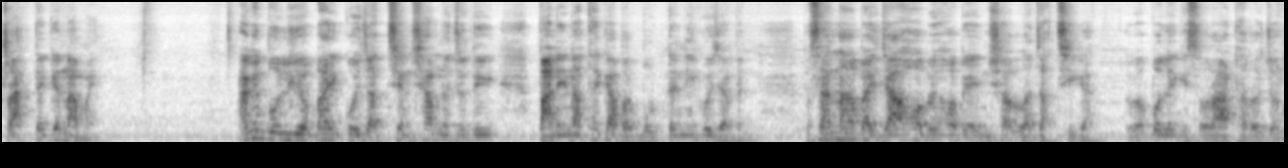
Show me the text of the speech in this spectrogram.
ট্রাক থেকে নামায়। আমি বলিও ভাই, কই যাচ্ছেন? সামনে যদি পানি না থাকে, আবার বোটটা নিয়ে কই যাবেন? তো স্যার, না ভাই, যা হবে হবে ইনশাল্লাহ যাচ্ছি গা। এবার বলে গেছে, ওরা আঠারো জন।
